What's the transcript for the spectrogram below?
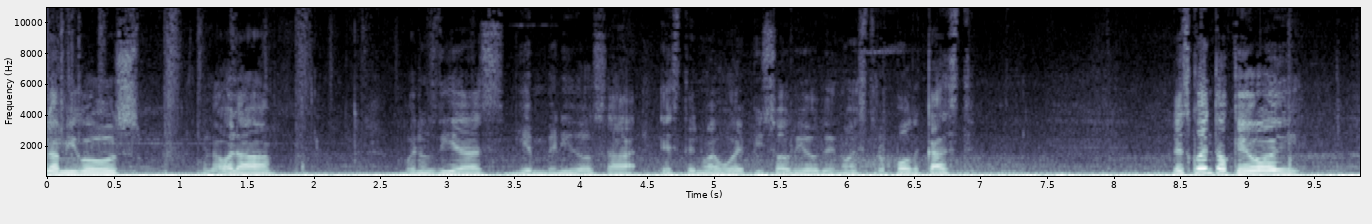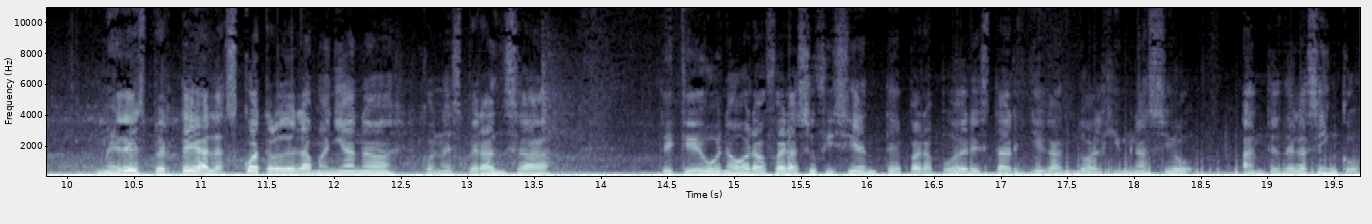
Hola amigos, hola hola, buenos días, bienvenidos a este nuevo episodio de nuestro podcast. Les cuento que hoy me desperté a las 4 de la mañana con la esperanza de que una hora fuera suficiente para poder estar llegando al gimnasio antes de las 5.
